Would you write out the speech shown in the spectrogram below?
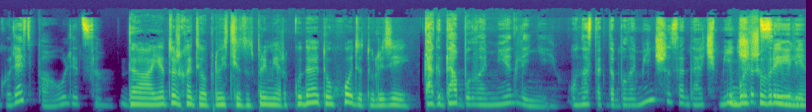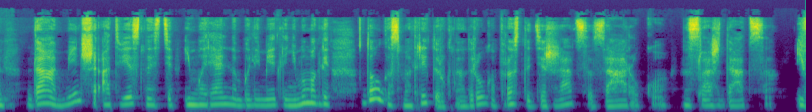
гулять по улицам. Да, я тоже хотела привести этот пример. Куда это уходит у людей? Тогда было медленнее. У нас тогда было меньше задач, меньше и больше целей. времени. Да, меньше ответственности. И мы реально были медленнее. Мы могли долго смотреть друг на друга, просто держаться за руку, наслаждаться. И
